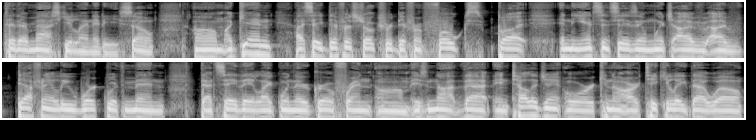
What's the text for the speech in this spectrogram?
to their masculinity. So, um, again, I say different strokes for different folks, but in the instances in which I've I've definitely worked with men that say they like when their girlfriend um, is not that intelligent or cannot articulate that well.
